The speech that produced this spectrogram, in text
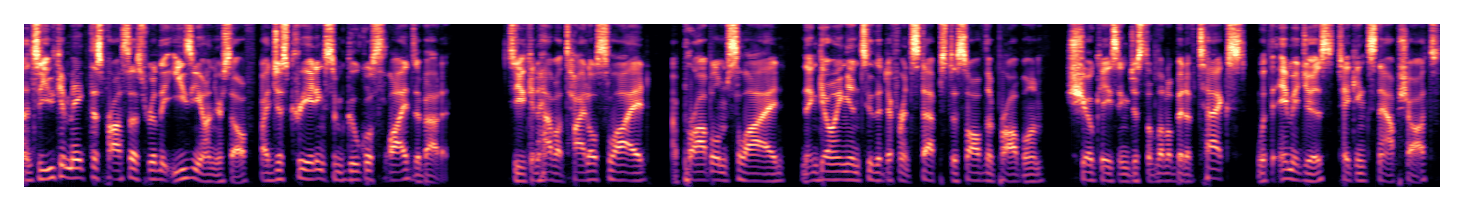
and so you can make this process really easy on yourself by just creating some Google Slides about it. So you can have a title slide, a problem slide, then going into the different steps to solve the problem, showcasing just a little bit of text with images, taking snapshots,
